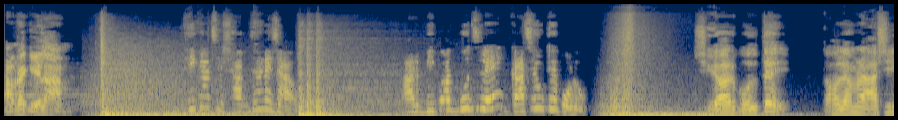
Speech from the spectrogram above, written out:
আমরা গেলাম। ঠিক আছে সাবধানে যাও। আর বিপদ বুঝলে গাছে উঠে পড়ো। সে আর বলতে তাহলে আমরা আসি।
